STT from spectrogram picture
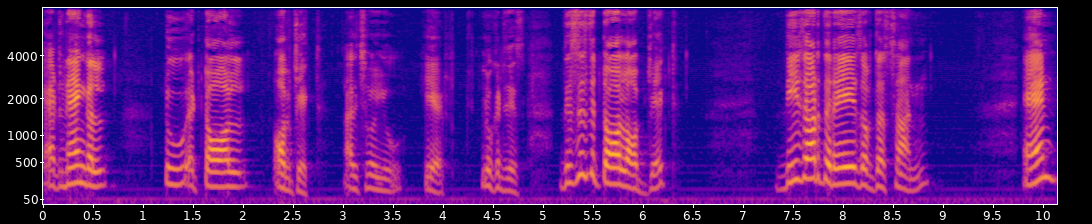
at an angle to a tall object. I will show you here look at this. This is the tall object, these are the rays of the sun and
